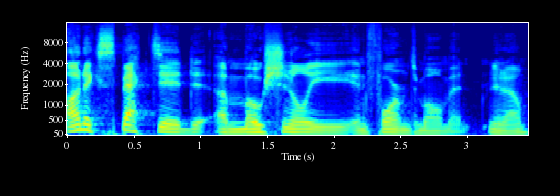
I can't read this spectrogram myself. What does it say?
unexpected emotionally informed moment you know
